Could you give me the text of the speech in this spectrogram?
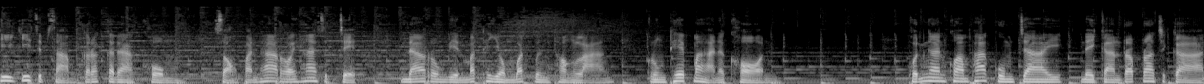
ที่ 23 กรกฎาคม 2557 ณ โรงเรียนมัธยมวัดปึงทองหลาง กรุงเทพมหานคร ผลงานความภาคภูมิใจในการรับราชการ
